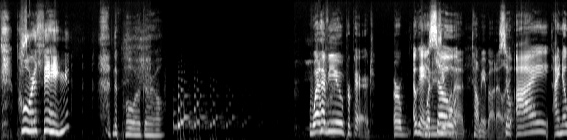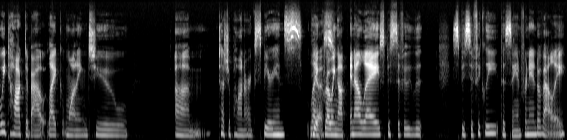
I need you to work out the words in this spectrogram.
Poor thing. The poor girl. What have you prepared? Or Okay, what did you want to tell me about LA? So I I know we talked about like wanting to um touch upon our experience like Yes. growing up in LA specifically specifically the San Fernando Valley.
